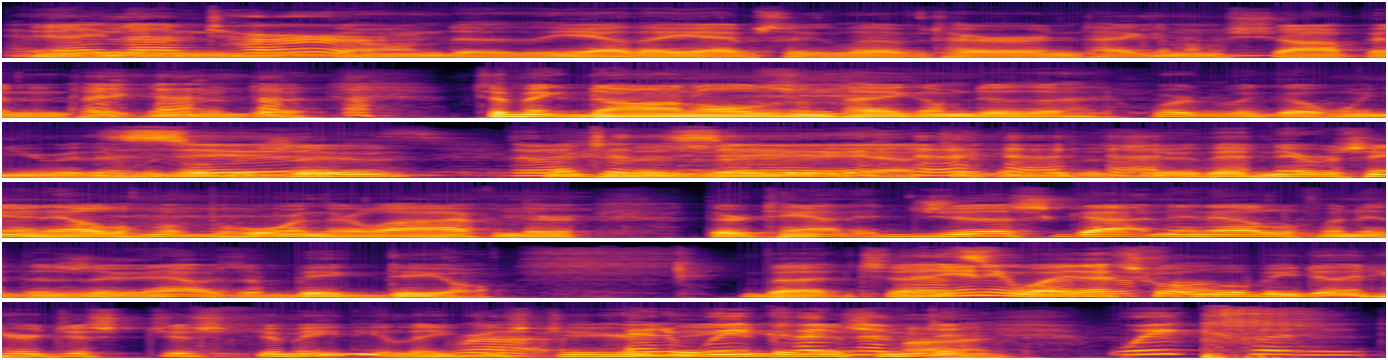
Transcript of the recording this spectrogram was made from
And they loved her. Gone to, yeah, they absolutely loved her, and taking them shopping and taking them to to McDonald's and take them to the where did we go when you were there? The we go to zoo. the zoo. They went to the zoo. Yeah, took them to the zoo. They'd never seen an elephant before in their life, and their their town had just gotten an elephant at the zoo. That was a big deal. But uh, That's anyway, that's what we'll be doing here just just immediately, just here and the we end of this month. we couldn't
